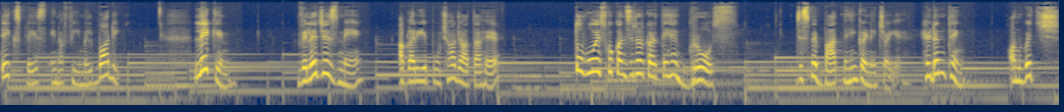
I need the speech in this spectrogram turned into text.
takes place in a female body लेकिन विलेजेस में अगर ये पूछा जाता है तो वो इसको कंसिडर करते हैं ग्रोस जिस पे बात नहीं करनी चाहिए। Hidden thing on which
